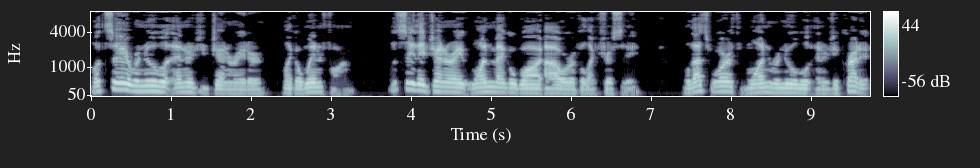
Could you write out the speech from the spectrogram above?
let's say a renewable energy generator, like a wind farm, let's say they generate one megawatt hour of electricity. Well, that's worth one renewable energy credit.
